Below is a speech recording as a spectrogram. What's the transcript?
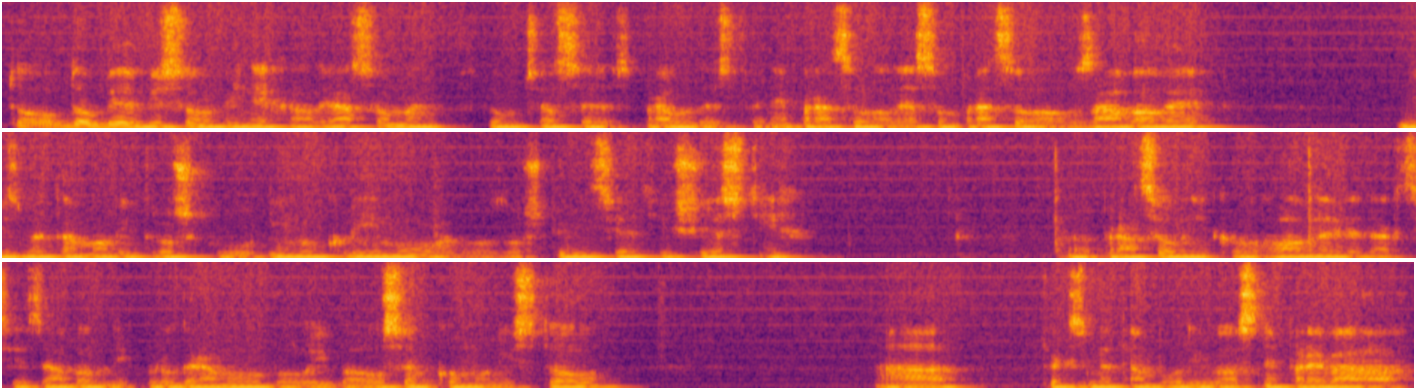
to obdobie by som vynechal. Ja som len v tom čase v spravodajstve nepracoval, ja som pracoval v zábave. My sme tam mali trošku inú klímu, lebo zo 46 e, pracovníkov hlavnej redakcie zábavných programov bolo iba 8 komunistov a tak sme tam boli vlastne preváha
